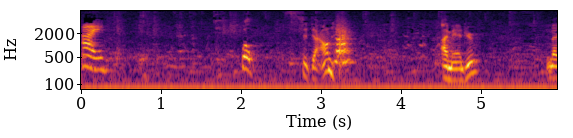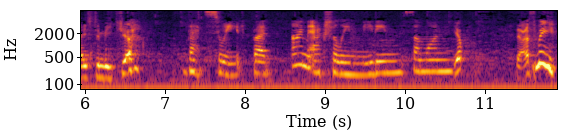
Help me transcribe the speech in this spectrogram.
Hi. Well, sit down. I'm Andrew. Nice to meet you. That's sweet, but I'm actually meeting someone. Yep, that's me.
